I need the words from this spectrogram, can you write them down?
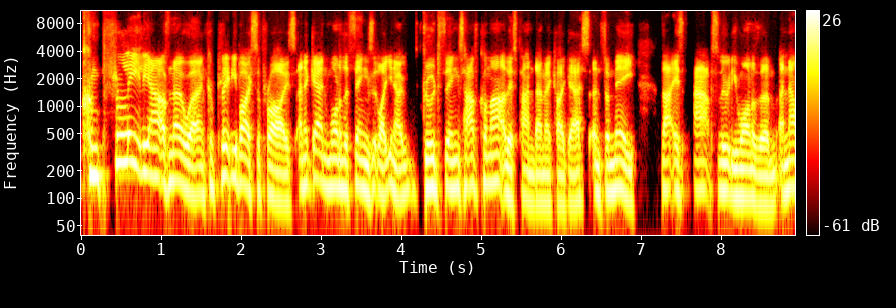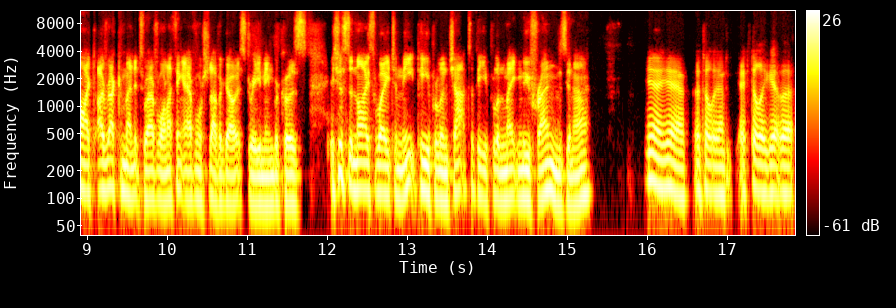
completely out of nowhere and completely by surprise. And again, one of the things that, like, you know, good things have come out of this pandemic, I guess. And for me, that is absolutely one of them. And now I, I, recommend it to everyone. I think everyone should have a go at streaming because it's just a nice way to meet people and chat to people and make new friends, you know? Yeah, yeah, I totally, I totally get that.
